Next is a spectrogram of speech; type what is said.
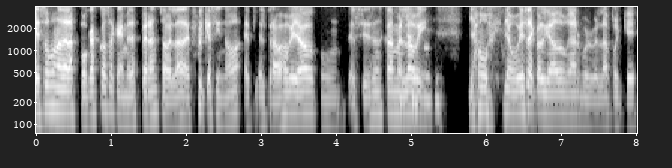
eso es una de las pocas cosas que a mí me da esperanza, ¿verdad? Porque si no, el, trabajo que yo hago con el Citizens Climate Lobby ya me, ya me, hubiese colgado de un árbol, ¿verdad? Porque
